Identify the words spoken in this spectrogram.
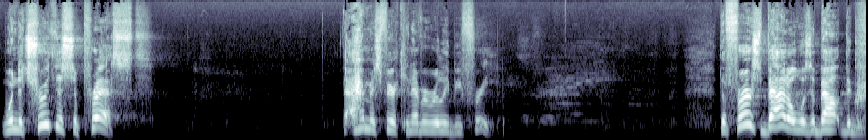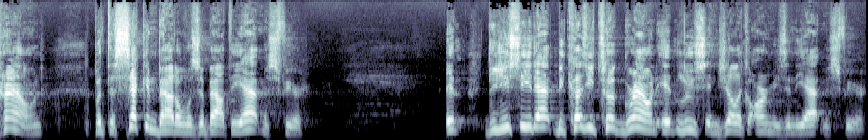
When the truth is suppressed, the atmosphere can never really be free. The first battle was about the ground, but the second battle was about the atmosphere. It, do you see that? Because he took ground, it loosed angelic armies in the atmosphere.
